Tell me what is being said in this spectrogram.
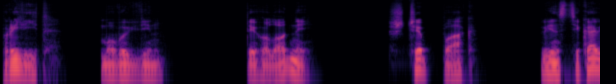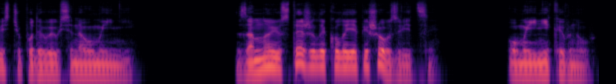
Привіт, мовив він. Ти голодний? Ще б пак. Він з цікавістю подивився на Омейні. За мною стежили, коли я пішов звідси. Омейні кивнув.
